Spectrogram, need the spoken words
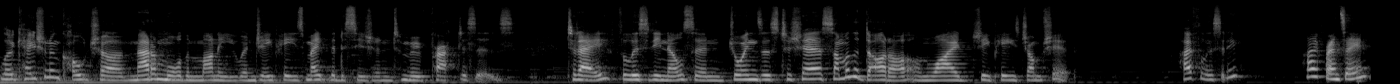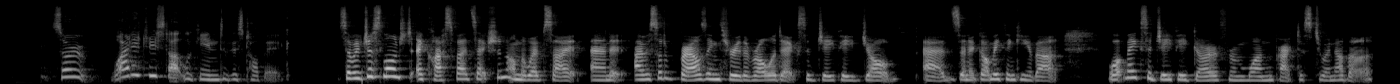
Location and culture matter more than money when GPs make the decision to move practices. Today, Felicity Nelson joins us to share some of the data on why GPs jump ship. Hi, Felicity. Hi, Francine. So, why did you start looking into this topic? So, we've just launched a classified section on the website, and it, I was sort of browsing through the Rolodex of GP job ads, and it got me thinking about what makes a GP go from one practice to another.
